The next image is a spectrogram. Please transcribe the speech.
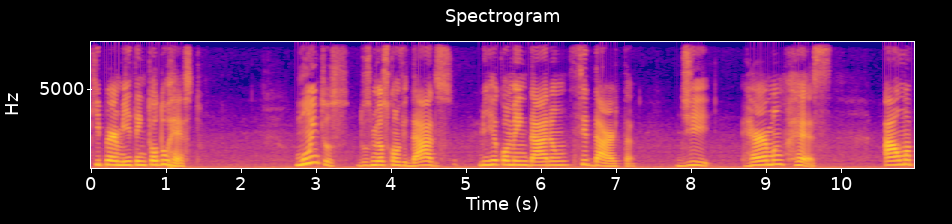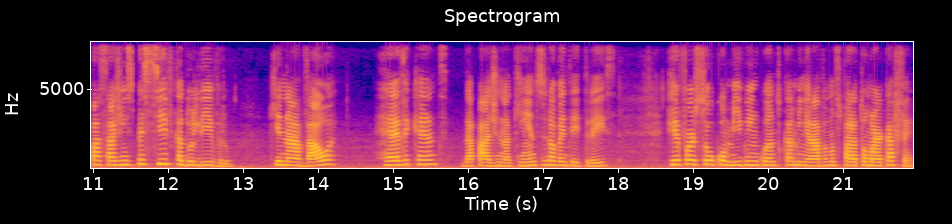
que permitem todo o resto. Muitos dos meus convidados me recomendaram Siddhartha, de Hermann Hesse. Há uma passagem específica do livro que Naval Ravikant, da página 593, reforçou comigo enquanto caminhávamos para tomar café.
